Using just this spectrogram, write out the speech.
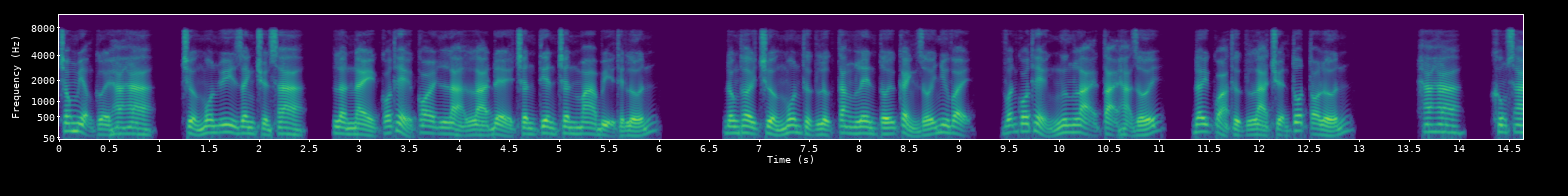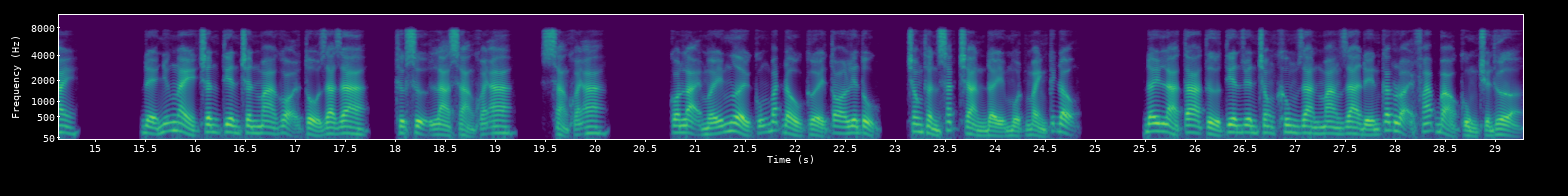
trong miệng cười ha ha, trưởng môn uy danh truyền xa, lần này có thể coi là là để chân tiên chân ma bị thiệt lớn. Đồng thời trưởng môn thực lực tăng lên tới cảnh giới như vậy, vẫn có thể ngưng lại tại hạ giới, đây quả thực là chuyện tốt to lớn. Ha ha, không sai. Để những này chân tiên chân ma gọi tổ ra ra, thực sự là sảng khoái A, sảng khoái A. Còn lại mấy người cũng bắt đầu cười to liên tục, trong thần sắc tràn đầy một mảnh kích động. Đây là ta từ tiên duyên trong không gian mang ra đến các loại pháp bảo cùng truyền thừa,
